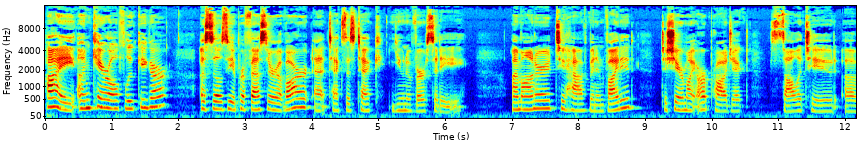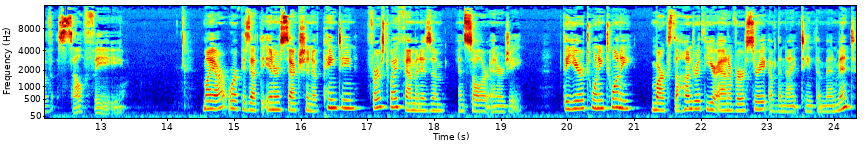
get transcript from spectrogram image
Hi, I'm Carol Flueckiger, Associate Professor of Art at Texas Tech University. I'm honored to have been invited to share my art project, Solitude of Selfie. My artwork is at the intersection of painting, first wave feminism, and solar energy. The year 2020 marks the 100th year anniversary of the 19th Amendment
